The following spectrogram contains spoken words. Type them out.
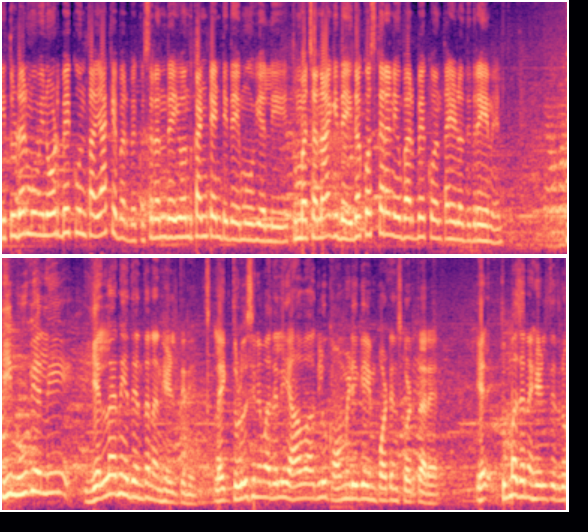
ಈ ತುಡರ್ ಮೂವಿ ನೋಡಬೇಕು ಅಂತ ಯಾಕೆ ಬರಬೇಕು? ಸರ್ ಅಂದರೆ ಈ ಒಂದು ಕಂಟೆಂಟ್ ಇದೆ ಮೂವಿಯಲ್ಲಿ ತುಂಬ ಚೆನ್ನಾಗಿದೆ ಇದಕ್ಕೋಸ್ಕರ ನೀವು ಬರಬೇಕು ಅಂತ ಹೇಳೋದಿದ್ರೆ ಏನು ಹೇಳ್ತೀವಿ ಈ ಮೂವಿಯಲ್ಲಿ ಎಲ್ಲನೇ ಇದೆ ಅಂತ ನಾನು ಹೇಳ್ತೀನಿ. ಲೈಕ್ ತುಳು ಸಿನಿಮಾದಲ್ಲಿ ಯಾವಾಗಲೂ ಕಾಮಿಡಿಗೆ ಇಂಪಾರ್ಟೆನ್ಸ್ ಕೊಡ್ತಾರೆ. ತುಂಬ ಜನ ಹೇಳ್ತಿದ್ರು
